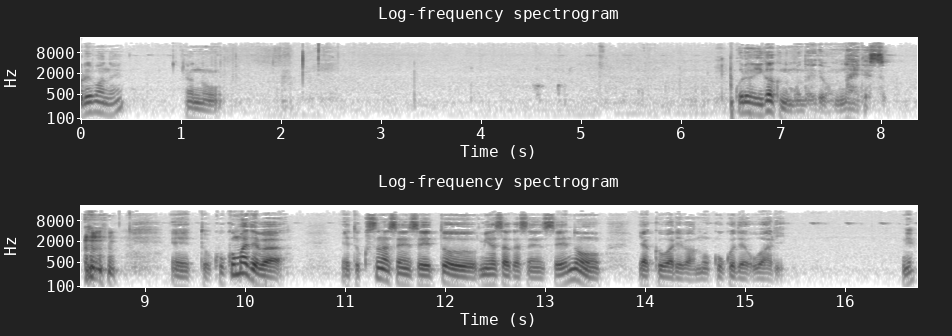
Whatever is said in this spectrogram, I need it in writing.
これはねあのこれは医学の問題ではないです。えっとここまでは、えっと、忽那先生と宮坂先生の役割はもうここで終わり。ね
